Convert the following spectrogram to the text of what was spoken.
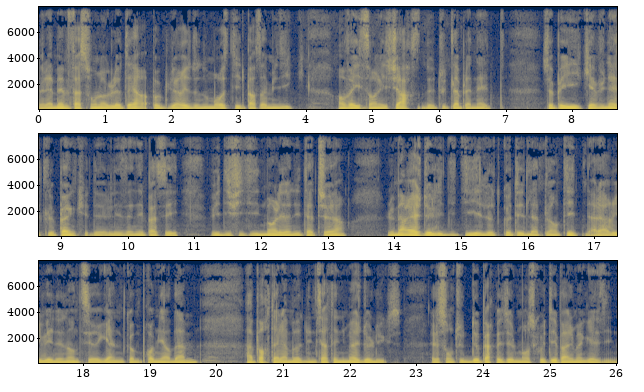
De la même façon, l'Angleterre popularise de nombreux styles par sa musique envahissant les charts de toute la planète. Ce pays qui a vu naître le punk de- les années passées vit difficilement les années Thatcher. Le mariage de Lady Di est de l'autre côté de l'Atlantide, à l'arrivée de Nancy Reagan comme première dame, apporte à la mode une certaine image de luxe. Elles sont toutes deux perpétuellement scrutées par les magazines.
